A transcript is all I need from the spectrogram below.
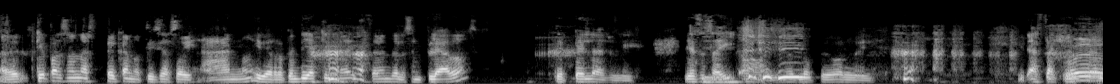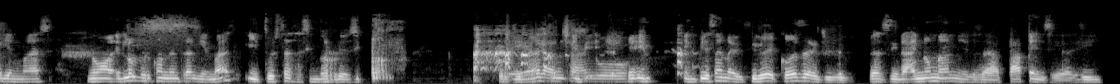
a ver, ¿qué pasó en las Azteca Noticias hoy? Ah, ¿no? Y de repente ya que nadie está viendo los empleados, te pelas, güey. Y estás Sí. ahí, ay, no es lo peor, güey. Hasta que entra alguien más. No, es lo peor Pues- cuando entra alguien más y tú estás haciendo ruido así. Porque em- em- empiezan a decir de cosas, güey. Así, ay, no mames, o sea, tápense, así.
